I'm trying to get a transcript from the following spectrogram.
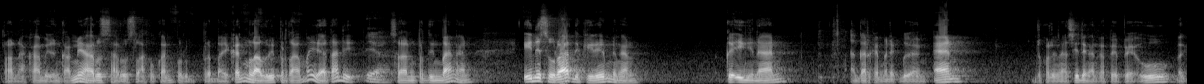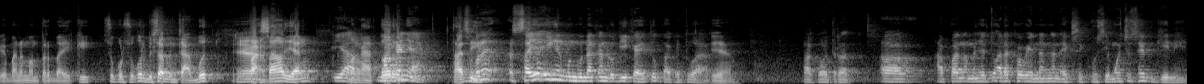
ranah kami dan kami harus harus lakukan per- perbaikan melalui pertama ya tadi Iya. saran pertimbangan. Ini surat dikirim dengan keinginan agar Kemenek BUMN berkoordinasi dengan KPPU bagaimana memperbaiki syukur-syukur bisa mencabut Iya. pasal yang Ya, mengatur makanya tadi. sebenarnya saya ingin menggunakan logika itu Pak Ketua. Iya. Pak Kodrat, eh, apa namanya itu ada kewenangan eksekusi. Maksud saya begini,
